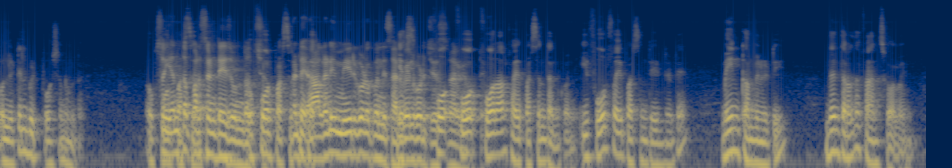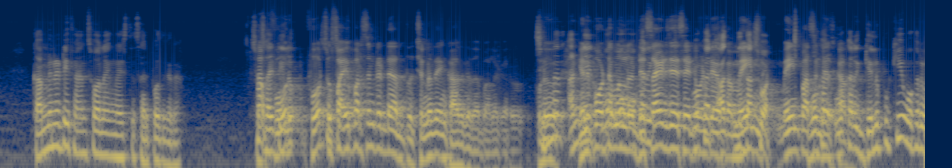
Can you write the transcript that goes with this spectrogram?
ఓ లిటిల్ బిట్ పోర్షన్ ఉంటుంది. సో ఎంత పర్సంటేజ్ ఉండొచ్చు? ఫోర్ పర్సెంట్ అంటే ఆల్రెడీ మీరు కూడా కొన్ని సర్వేలు కూడా చేస్తున్నారు. ఫోర్ ఆర్ ఫైవ్ పర్సెంట్ అనుకోండి. ఈ ఫోర్ ఫైవ్ పర్సెంట్ ఏంటంటే మెయిన్ కమ్యూనిటీ దాని తర్వాత fans following community fans following వేస్తే సరిపోదు కదా. ఫోర్ సొసైటీలో ఫోర్ టు ఫైవ్ పర్సెంట్ అంటే అంత చిన్నదేం కాదు కదా బాలగారు. డిసైడ్ చేసేటువంటి మెయిన్ పర్సెంటేజ్ ఒకరి గెలుపుకి ఒకరి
